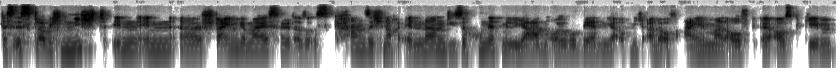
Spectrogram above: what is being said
Das ist, glaube ich, nicht in, in äh, Stein gemeißelt. Also es kann sich noch ändern. Diese 100 Milliarden Euro werden ja auch nicht alle auf einmal auf, äh, ausgegeben.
